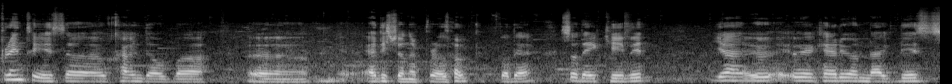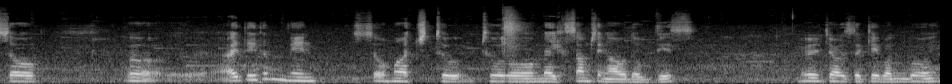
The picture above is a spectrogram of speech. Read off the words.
print is a kind of uh, uh, additional product for them, so they keep it. Yeah, we, we carry on like this. So uh, I didn't mean so much to to make something out of this. We just keep on going.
